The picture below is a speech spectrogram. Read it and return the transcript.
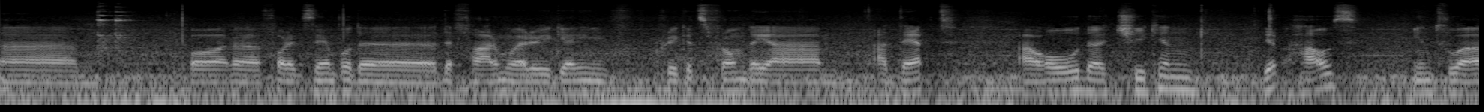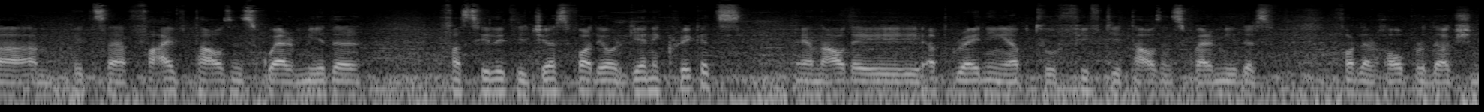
Um, or uh, for example, the the farm where you're getting crickets from, they um, adapt a old uh, chicken Yep. house into a it's a 5,000 square meter facility just for the organic crickets, and now they upgrading up to 50,000 square meters for their whole production.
